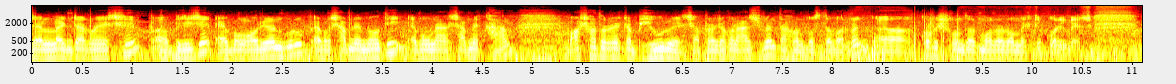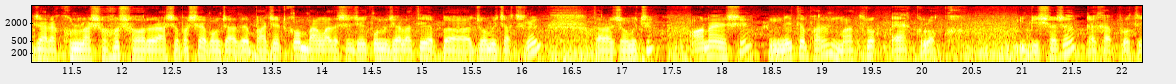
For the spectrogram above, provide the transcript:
রেল লাইনটা রয়েছে ব্রিজের এবং অরিয়ন গ্রুপ এবং সামনে নদী এবং, না, সামনে খাল, অসাধারণ একটা ভিউ রয়েছে। আপনারা যখন আসবেন তখন বুঝতে পারবেন খুবই সুন্দর মনোরম একটি পরিবেশ। যারা খুলনা সহ শহরের আশেপাশে এবং যাদের বাজেট কম বাংলাদেশে যে কোনো জেলাতে জমি চাচ্ছিলেন, তারা জমিটি অনায়াসে নিতে পারেন মাত্র এক লক্ষ বিশ হাজার টাকা প্রতি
